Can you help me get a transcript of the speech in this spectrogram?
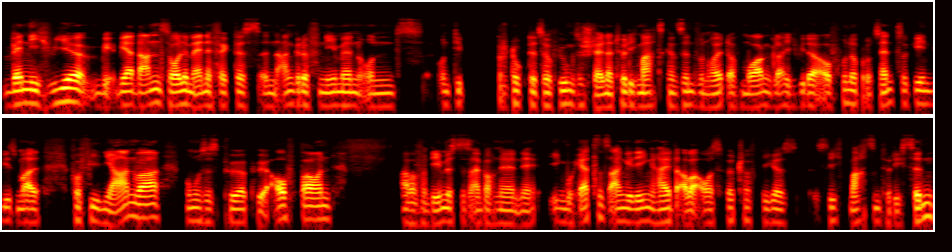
wenn nicht wir, wer dann soll im Endeffekt das in Angriff nehmen und, und die Produkte zur Verfügung zu stellen. Natürlich macht es keinen Sinn, von heute auf morgen gleich wieder auf 100 Prozent zu gehen, wie es mal vor vielen Jahren war. Man muss es peu à peu aufbauen. Aber von dem ist es einfach eine, eine irgendwo Herzensangelegenheit, aber aus wirtschaftlicher Sicht macht es natürlich Sinn,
